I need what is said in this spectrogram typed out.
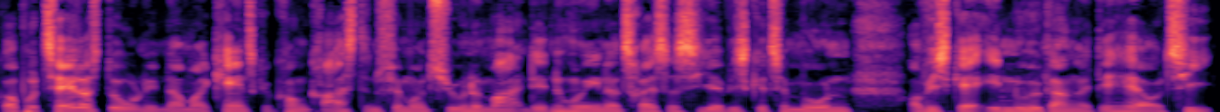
går på talerstolen i den amerikanske kongres den 25. maj 1961 og siger, at vi skal til månen, og vi skal inden udgangen af det her årti,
